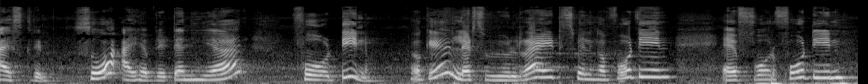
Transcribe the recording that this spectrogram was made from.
ice cream. So i have written here 14 okay let's we will write spelling of 14 f for 14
